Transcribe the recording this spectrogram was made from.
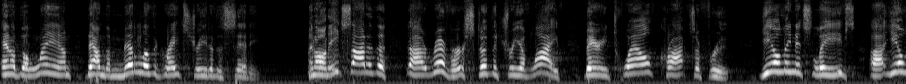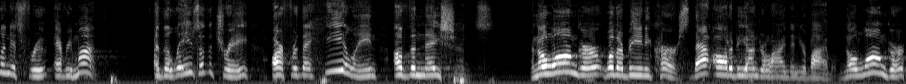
and of the Lamb down the middle of the great street of the city. And on each side of the uh, river stood the tree of life, bearing 12 crops of fruit yielding its leaves, uh, yielding its fruit every month. And the leaves of the tree are for the healing of the nations. And no longer will there be any curse. That ought to be underlined in your Bible. No longer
